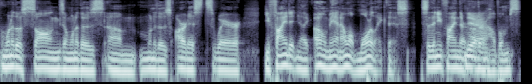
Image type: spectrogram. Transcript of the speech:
one of those songs, and one of those um one of those artists where you find it and you're like, oh man, I want more like this. So then you find their other albums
